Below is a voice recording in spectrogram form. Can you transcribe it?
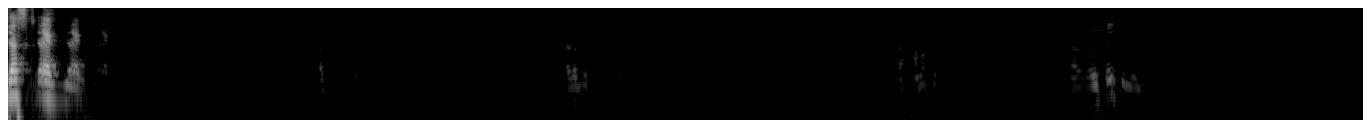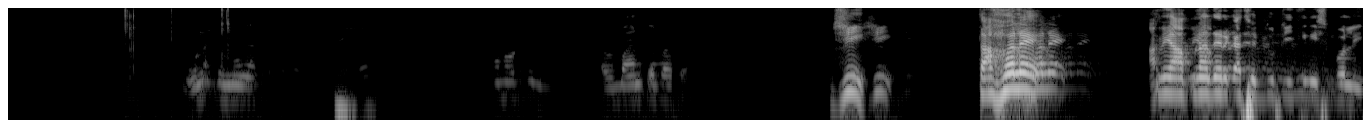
জাস্ট এক জি তাহলে আমি আপনাদের কাছে দুটি জিনিস বলি।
